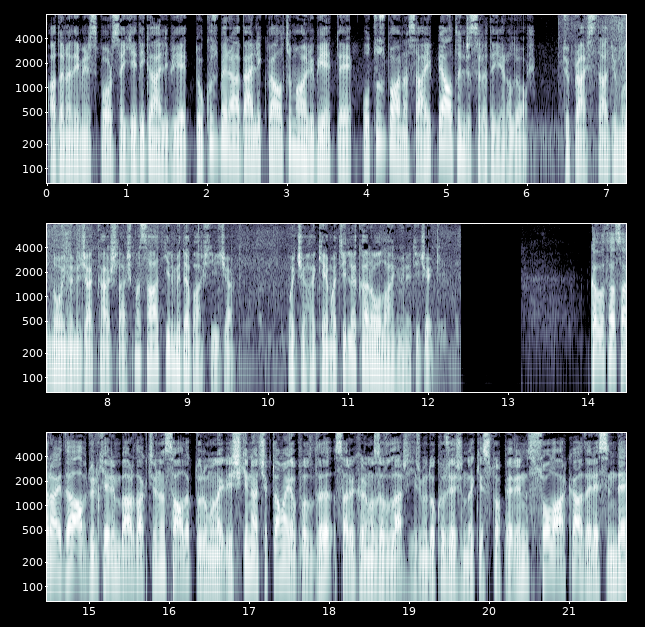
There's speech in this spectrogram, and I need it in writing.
Adana Demirspor ise 7 galibiyet, 9 beraberlik ve 6 mağlubiyetle 30 puana sahip ve 6. sırada yer alıyor. Tüpraş Stadyumunda oynanacak karşılaşma saat 20'de başlayacak. Maçı hakem Atilla Karaoğlan yönetecek. Galatasaray'da Abdülkerim Bardakçı'nın sağlık durumuna ilişkin açıklama yapıldı. Sarı Kırmızılılar 29 yaşındaki stoperin sol arka adalesinde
